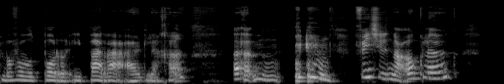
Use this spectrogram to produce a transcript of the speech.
bijvoorbeeld por y para uitleggen. Ehm, vind je het nou ook leuk?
